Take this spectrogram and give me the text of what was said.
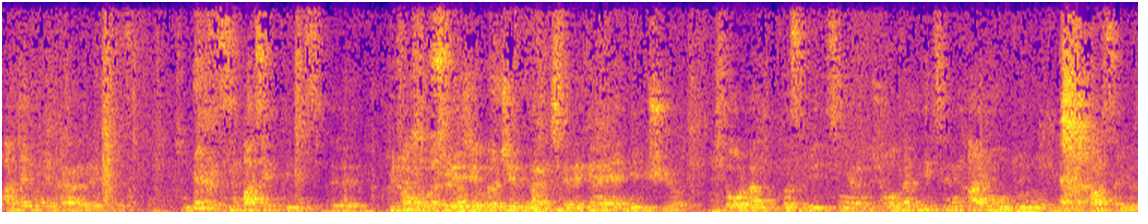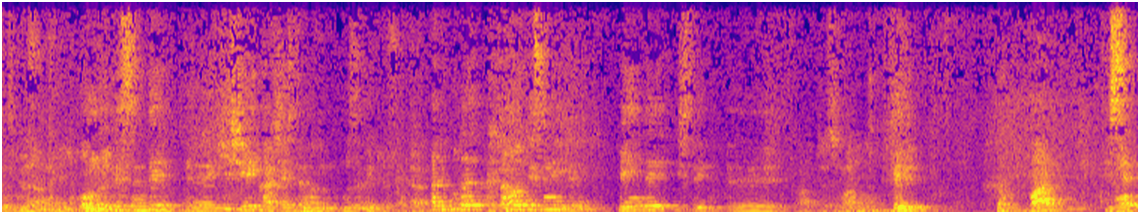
ancak böyle karar verebiliriz. Şimdi sizin bahsettiğiniz e, bütün o süreci ölçebiliyoruz. İşte retinaya ne düşüyor? İşte oradan nasıl bir sinyal oluşuyor? Onların hepsinin aynı olduğunu varsayıyoruz diyorsun. Onun ötesinde e, ki şeyi karşılaştırmamızı bekliyoruz. Hadi bu da daha ötesine gidelim. Beyinde işte e, Parçası var mı? belli var ise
